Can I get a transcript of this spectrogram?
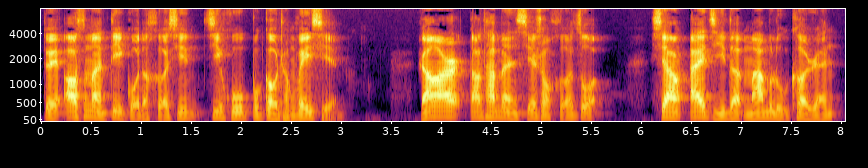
对奥斯曼帝国的核心几乎不构成威胁。然而，当他们携手合作，像埃及的马姆鲁克人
